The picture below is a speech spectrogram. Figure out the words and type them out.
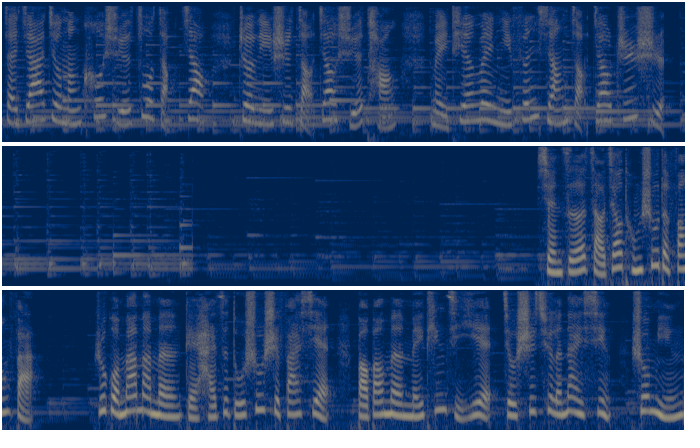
在家就能科学做早教。这里是早教学堂，每天为你分享早教知识。选择早教童书的方法：如果妈妈们给孩子读书时发现宝宝们没听几页就失去了耐性，说明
